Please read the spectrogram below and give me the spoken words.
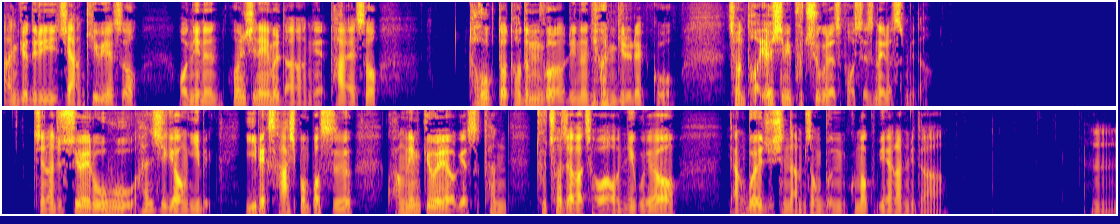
안겨드리지 않기 위해서 언니는 혼신의 힘을 당해, 다해서 더욱더 더듬거리는 연기를 했고 전 더 열심히 부축을 해서 버스에서 내렸습니다. 지난주 수요일 오후 1시경 200, 240번 버스 광림교회역에서 탄 두 처자가 저와 언니고요. 양보해 주신 남성분 고맙고 미안합니다. 음.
